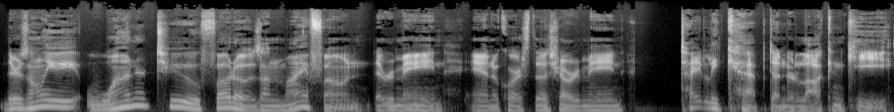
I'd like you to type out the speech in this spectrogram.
there's only one or two photos on my phone that remain. And of course, those shall remain tightly kept under lock and key.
